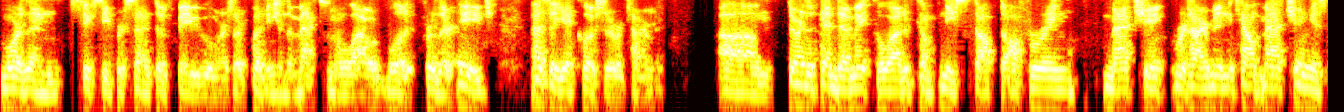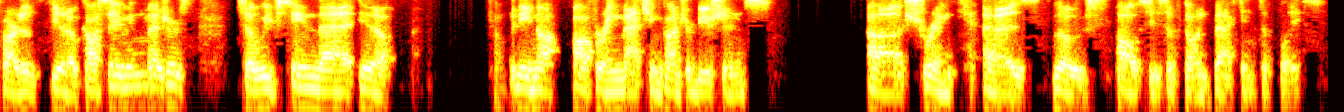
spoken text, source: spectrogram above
more than 60% of baby boomers are putting in the maximum allowable for their age as they get closer to retirement. Um, during the pandemic, a lot of companies stopped offering matching retirement account matching as part of you know cost saving measures. So we've seen that you know company not offering matching contributions uh, shrink as those policies have gone back into place.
